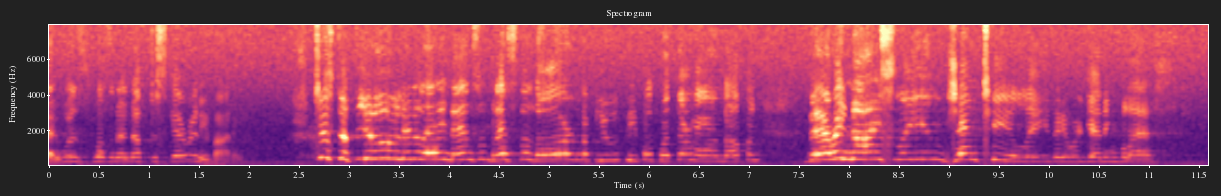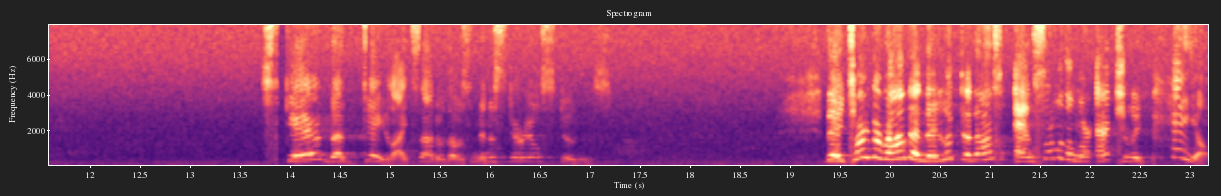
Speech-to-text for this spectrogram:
it was, wasn't enough to scare anybody. Just a few little amens and bless the Lord, and a few people put their hand up, and very nicely and genteelly they were getting blessed. Scared the daylights out of those ministerial students. They turned around and they looked at us, and some of them were actually pale.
